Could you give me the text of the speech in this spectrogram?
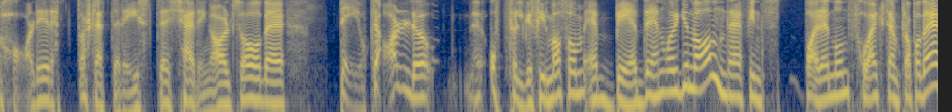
har de rett og slett reist kjerringa, altså. Og det, det er jo ikke alle oppfølgerfilmer som er bedre enn originalen. Det fins bare noen få eksempler på det.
